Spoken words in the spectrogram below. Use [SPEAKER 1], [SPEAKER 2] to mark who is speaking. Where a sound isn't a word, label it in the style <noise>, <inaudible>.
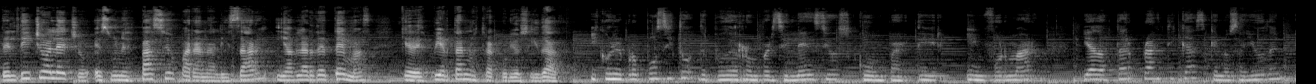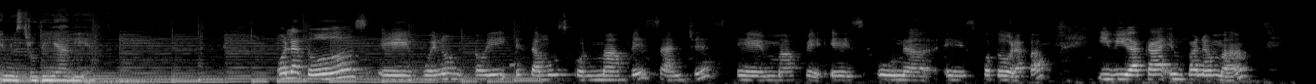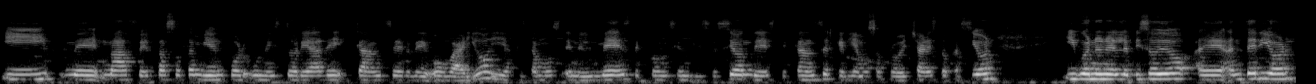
[SPEAKER 1] Del dicho al hecho es un espacio para analizar y hablar de temas que despiertan nuestra curiosidad.
[SPEAKER 2] Y con el propósito de poder romper silencios, compartir, informar y adoptar prácticas que nos ayuden en nuestro día a día.
[SPEAKER 3] Hola a todos, eh, bueno, hoy estamos con Mafe Sánchez. Eh, Mafe es una es fotógrafa y vive acá en Panamá y Mafe pasó también por una historia de cáncer de ovario y aquí estamos en el mes de concientización de este cáncer, queríamos aprovechar esta ocasión. Y bueno, en el episodio eh, anterior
